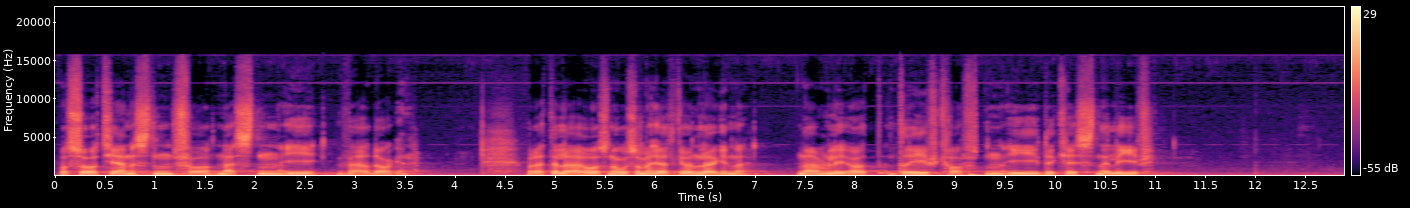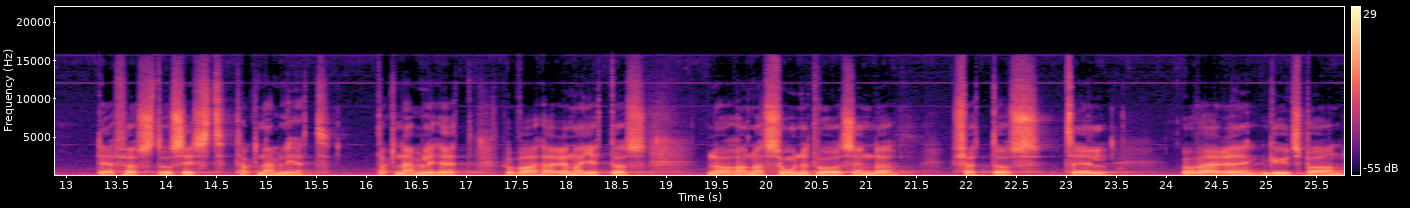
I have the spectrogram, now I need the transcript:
og så tjenesten for nesten i hverdagen. Og Dette lærer oss noe som er helt grunnleggende, nemlig at drivkraften i det kristne liv det er først og sist takknemlighet. Takknemlighet for hva Herren har gitt oss når Han har sonet våre synder, født oss til å være Guds barn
